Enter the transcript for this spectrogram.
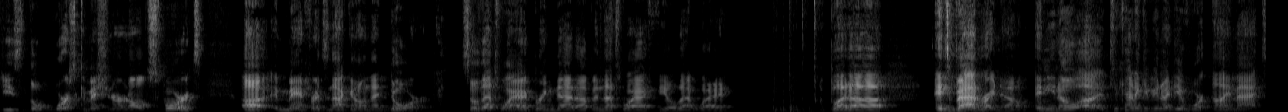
he's the worst commissioner in all of sports. Uh, Manfred's knocking on that door, so that's why I bring that up, and that's why I feel that way. But it's bad right now. And you know, uh, to kind of give you an idea of where I'm at,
